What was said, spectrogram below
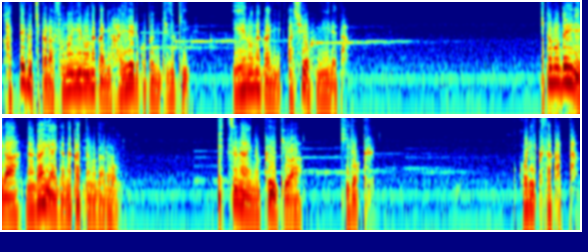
勝手口からその家の中に入れることに気づき家の中に足を踏み入れた。人の出入りが長い間なかったのだろう。室内の空気はひどく埃臭かった。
